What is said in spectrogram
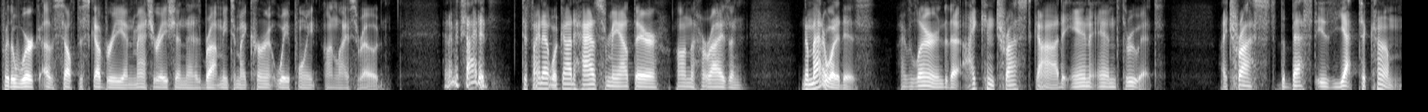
for the work of self discovery and maturation that has brought me to my current waypoint on life's road. And I'm excited to find out what God has for me out there on the horizon. No matter what it is, I've learned that I can trust God in and through it. I trust the best is yet to come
